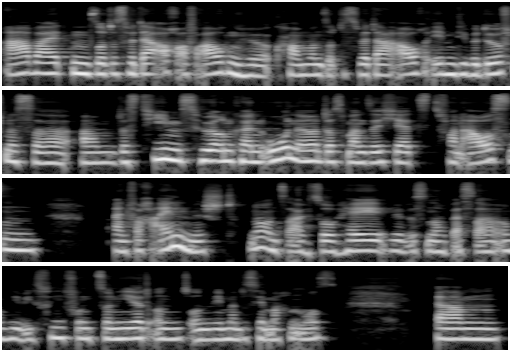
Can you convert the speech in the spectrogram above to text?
arbeiten, so dass wir da auch auf Augenhöhe kommen und so dass wir da auch eben die Bedürfnisse ähm, des Teams hören können, ohne dass man sich jetzt von außen einfach einmischt ne, und sagt so, hey, wir wissen noch besser irgendwie, wie es hier funktioniert und, und wie man das hier machen muss. Ähm,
